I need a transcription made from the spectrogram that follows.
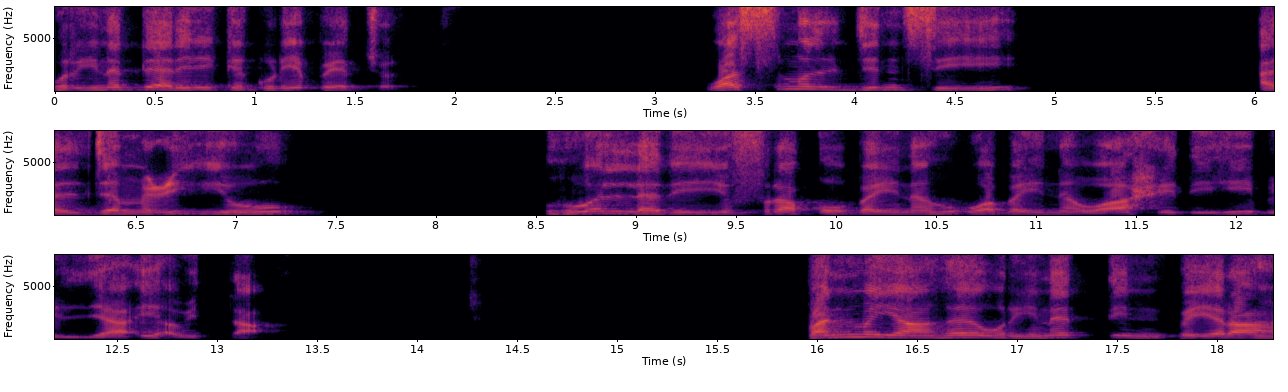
ஒரு இனத்தை அறிவிக்கக்கூடிய பெயர் சொல் வஸ்முல் ஜின்சி அல் ஜம்இயு هو الذي يفرق بينه وبين واحده بالياء أو التاء பன்மையாக ஒரு இனத்தின் பெயராக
